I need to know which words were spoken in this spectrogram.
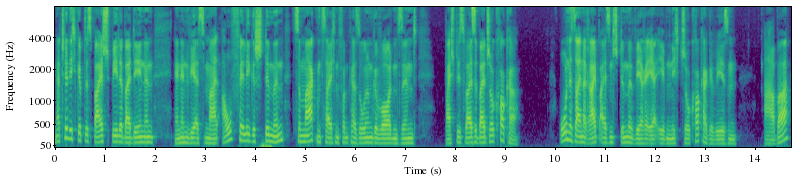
Natürlich gibt es Beispiele, bei denen, nennen wir es mal, auffällige Stimmen zum Markenzeichen von Personen geworden sind, beispielsweise bei Joe Cocker. Ohne seine Reibeisenstimme wäre er eben nicht Joe Cocker gewesen, aber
